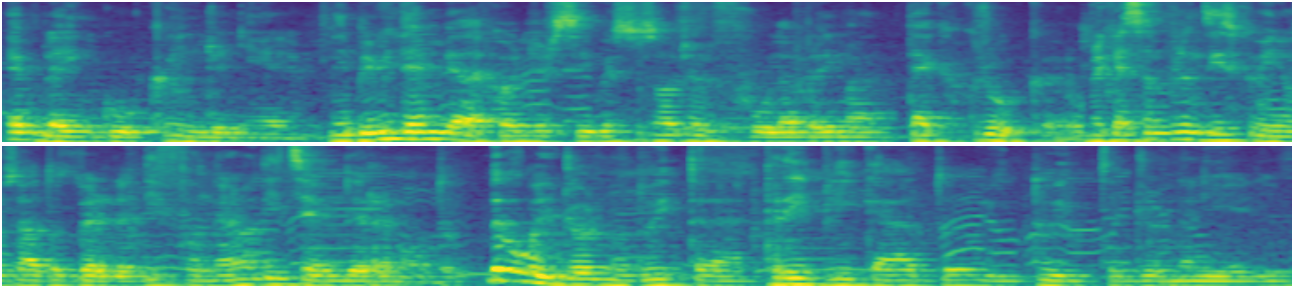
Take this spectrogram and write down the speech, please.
e Blaine Cook, ingegnere. Nei primi tempi ad accorgersi di questo social fu la prima Tech Crook, perché San Francisco viene usato per diffondere la notizia di un terremoto. Dopo quel giorno Twitter ha triplicato i tweet giornalieri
